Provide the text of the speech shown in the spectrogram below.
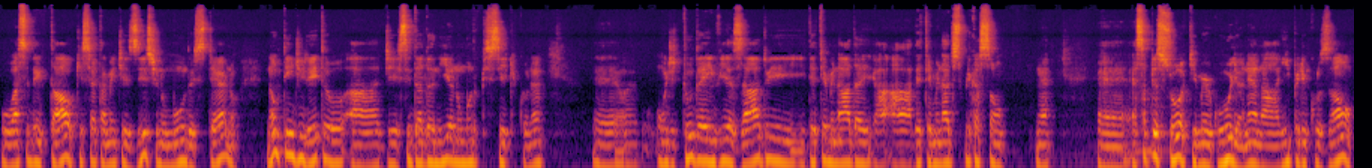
o acidental, que certamente existe no mundo externo, não tem direito a, de cidadania no mundo psíquico, né? É, onde tudo é enviesado e, e determinada a, determinada explicação, né? É, essa pessoa que mergulha né, na hiperinclusão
